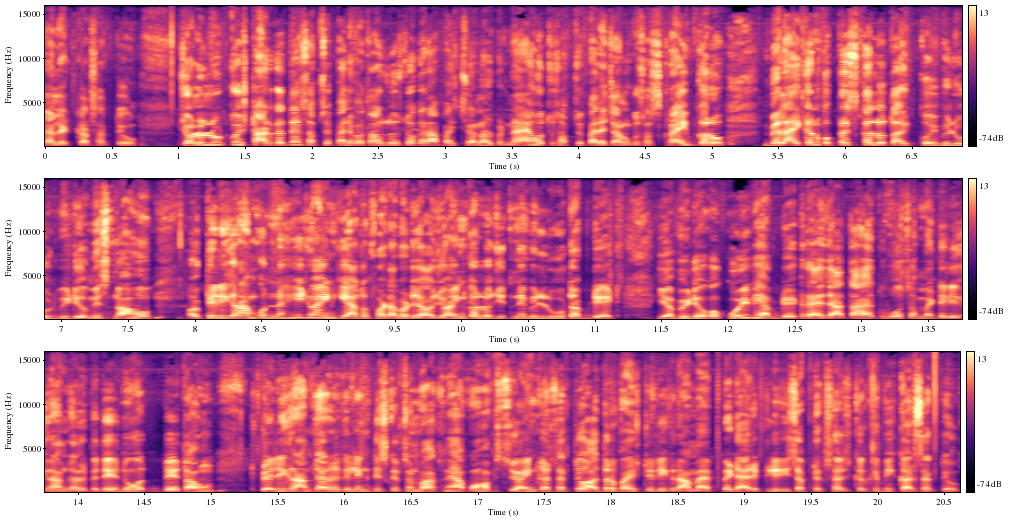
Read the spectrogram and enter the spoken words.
कलेक्ट कर सकते हो। चलो लूट को स्टार्ट करते हैं। सबसे पहले बताओ दोस्तों, अगर आप इस चैनल पर नए हो तो सबसे पहले चैनल को सब्सक्राइब करो बेल आइकन को प्रेस कर लो, ताकि कोई भी लूट वीडियो मिस ना हो। और टेलीग्राम को नहीं ज्वाइन किया तो फटाफट जाओ ज्वाइन कर लो। जितने भी लूट अपडेट या वीडियो को कोई भी अपडेट रह जाता है तो वो सब मैं टेलीग्राम चैनल पर दे देता हूँ। टेलीग्राम चैनल की लिंक डिस्क्रिप्शन बॉक्स में आप वहाँ पर ज्वाइन कर सकते हो। अदरवाइज़ टेलीग्राम ऐप पर डायरेक्टली रिसेप्टेक सर्च करके भी कर सकते हो।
